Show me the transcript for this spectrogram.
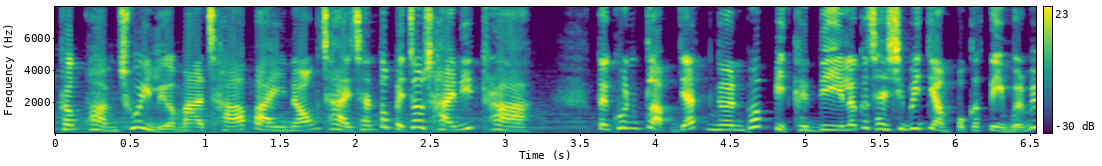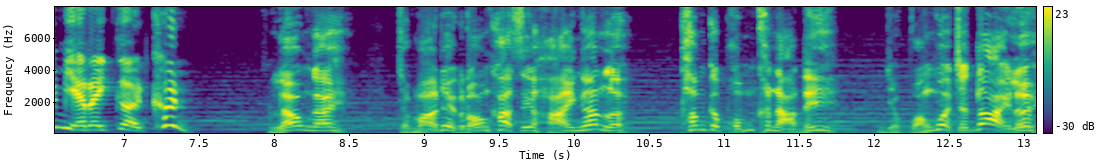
เพราะความช่วยเหลือมาช้าไปน้องชายฉันต้องเป็นเจ้าชายนิทรา แต่คุณกลับยัดเงินเพื่อปิดคดีแล้วก็ใช้ชีวิตอย่างปกติเหมือนไม่มีอะไรเกิดขึ้น แล้วไงจะมาเรียกร้องค่าเสียหายงั้นเหรอทำกับผมขนาดนี้ อย่าหวังว่าจะได้เลย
